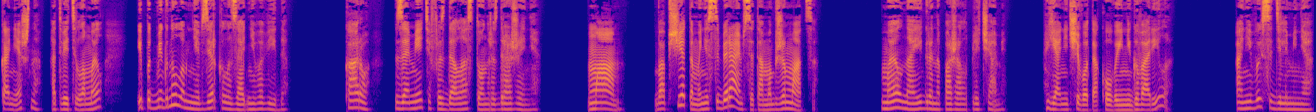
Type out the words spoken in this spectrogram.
«Конечно», — ответила Мел и подмигнула мне в зеркало заднего вида. Каро, заметив, издала стон раздражения. «Мам, вообще-то мы не собираемся там обжиматься». Мел наигранно пожала плечами. «Я ничего такого и не говорила». Они высадили меня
